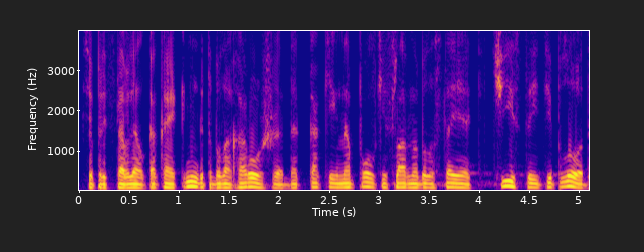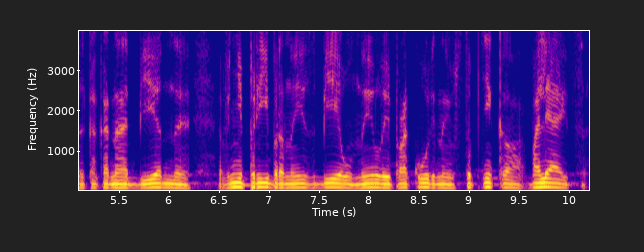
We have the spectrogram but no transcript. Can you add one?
Все представлял, какая книга-то была хорошая, да как ей на полке славно было стоять, чисто и тепло, да как она бедная, в неприбранной избе, унылой и прокуренной у стопника, валяется.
